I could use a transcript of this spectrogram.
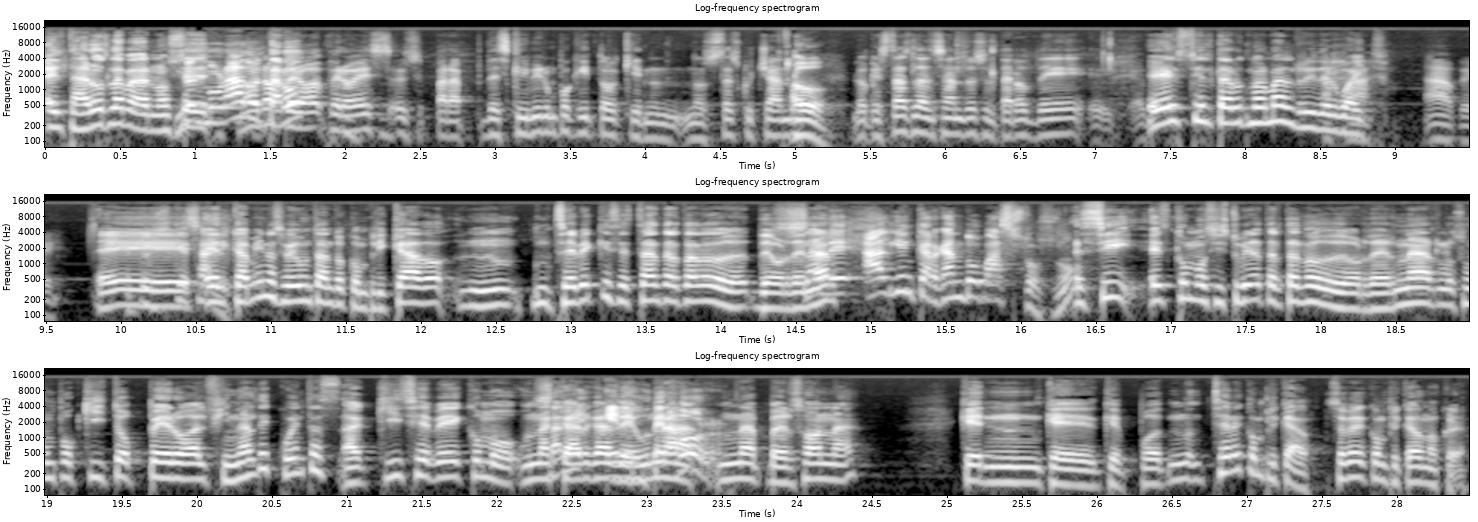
el, tarot, la verdad, no sé. No es morado, el tarot. Pero, pero es, para describir un poquito quien nos está escuchando. Oh. Lo que estás lanzando es el tarot de. Eh, es el tarot normal, Reader White. Ah, ok. Eh, el camino se ve un tanto complicado. Mm, se ve que se están tratando de, ordenar. Sale alguien cargando bastos, ¿no? Eh, sí, es como si estuviera tratando de ordenarlos un poquito, pero al final de cuentas aquí se ve como una carga de una, una, persona que, que, que, se ve complicado. Se ve complicado, no creo.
